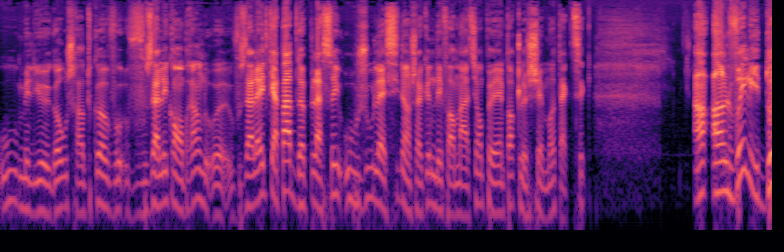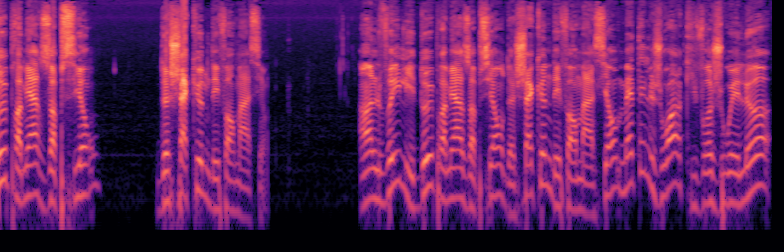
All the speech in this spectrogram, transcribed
ou milieu gauche. En tout cas, vous, allez comprendre, euh, vous allez être capable de placer où joue Lassie dans chacune des formations, peu importe le schéma tactique. enlevez les deux premières options de chacune des formations enlevez les deux premières options de chacune des formations, mettez le joueur qui va jouer là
